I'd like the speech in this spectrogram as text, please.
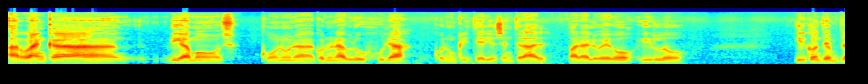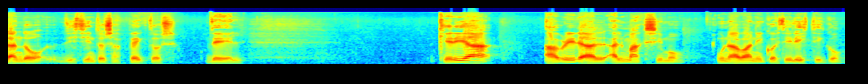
arranca, digamos, con una, con una brújula, con un criterio central, para luego irlo, ir contemplando distintos aspectos de él. Quería abrir al máximo un abanico estilístico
